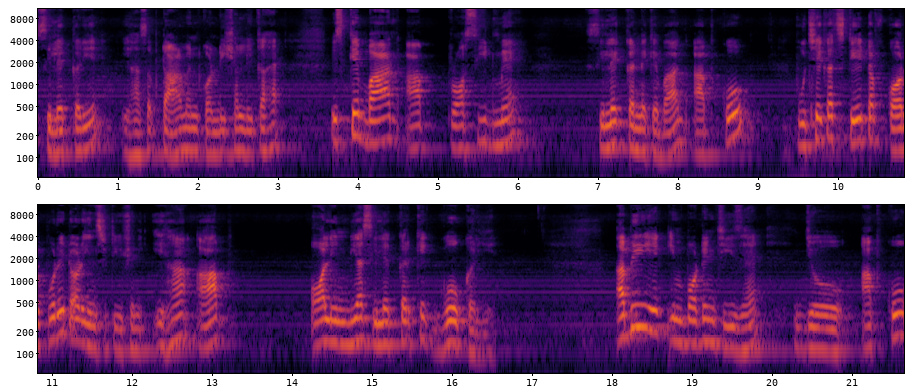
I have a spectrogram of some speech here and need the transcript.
सिलेक्ट करिए। यहाँ सब टर्म एंड कंडीशन लिखा है। इसके बाद आप प्रोसीड में सिलेक्ट करने के बाद आपको पूछेगा स्टेट ऑफ़ कॉरपोरेट और इंस्टीट्यूशन। यहाँ आप ऑल इंडिया सिलेक्ट करके गो करिए। अभी एक इंपॉर्टेंट चीज़ है जो आपको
